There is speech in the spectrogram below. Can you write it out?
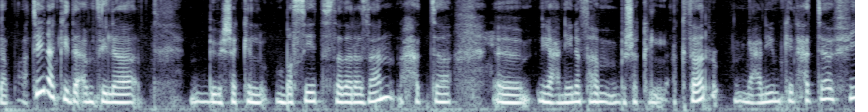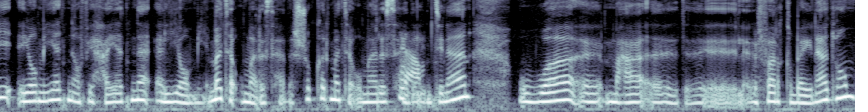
طب أعطينا كده أمثلة بشكل بسيط أستاذة رزان حتى آه، يعني نفهم بشكل أكثر. يعني يمكن حتى في يومياتنا وفي حياتنا اليومية. متى أمارس هذا الشكر؟ متى أمارس هذا نعم. الامتنان؟ ومع آه، الفرق بيناتهم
